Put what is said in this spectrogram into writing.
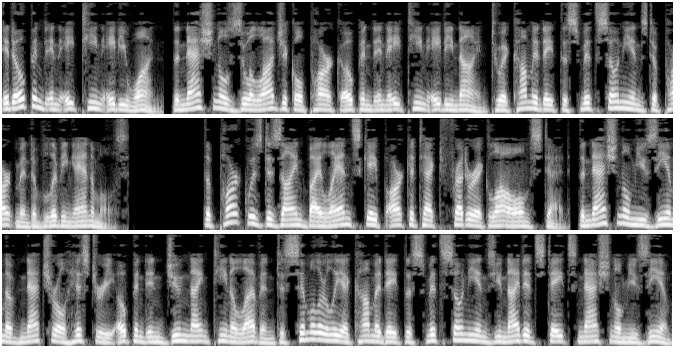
It opened in 1881. The National Zoological Park opened in 1889 to accommodate the Smithsonian's Department of Living Animals. The park was designed by landscape architect Frederick Law Olmsted. The National Museum of Natural History opened in June 1911 to similarly accommodate the Smithsonian's United States National Museum,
